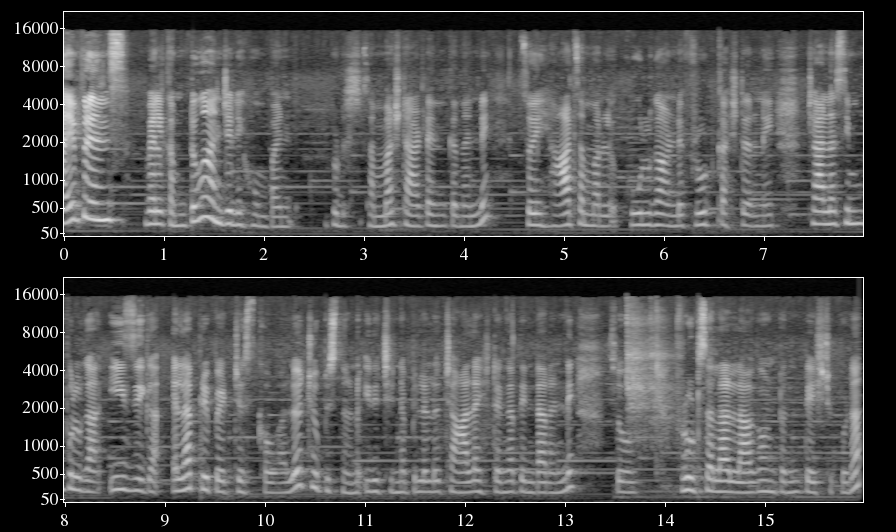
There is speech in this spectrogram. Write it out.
Hi friends welcome to Anjali home point ఇప్పుడు సమ్మర్ స్టార్ట్ అయింది కదండి. సో ఈ హాట్ సమ్మర్లో కూల్గా ఉండే ఫ్రూట్ కస్టర్ని చాలా సింపుల్గా ఈజీగా ఎలా ప్రిపేర్ చేసుకోవాలో చూపిస్తున్నాను. ఇది చిన్నపిల్లలు చాలా ఇష్టంగా తింటారండి. సో ఫ్రూట్స్ అలా లాగా ఉంటుంది టేస్ట్ కూడా.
